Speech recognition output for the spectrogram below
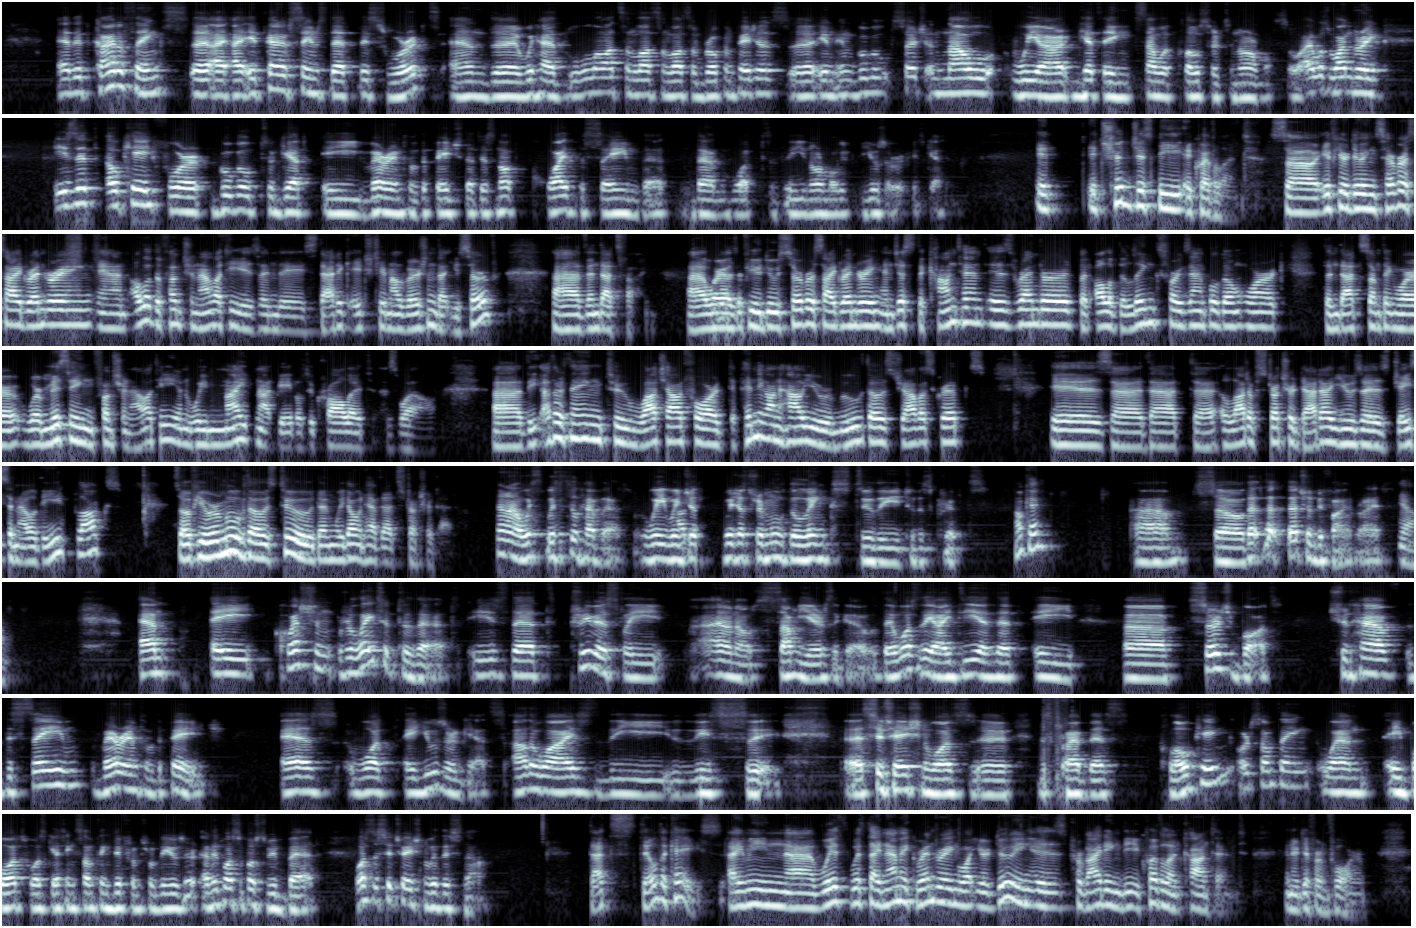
And it kind of thinks, uh, I, I, it kind of seems that this worked, and uh, we had lots and lots and lots of broken pages uh, in, in Google search, and now we are getting somewhat closer to normal. So I was wondering, is it OK for Google to get a variant of the page that is not quite the same that than what the normal user is getting. It it should just be equivalent. So if you're doing server-side rendering and all of the functionality is in the static HTML version that you serve, uh, then that's fine. Uh, whereas if you do server-side rendering and just the content is rendered, but all of the links, for example, don't work, then that's something where we're missing functionality, and we might not be able to crawl it as well. Uh, the other thing to watch out for, depending on how you remove those JavaScripts, is uh, that uh, a lot of structured data uses JSON LD blocks. So if you remove those too, then we don't have that structured data. No, no, we, we still have that. We we okay. just we just remove the links to the to the scripts. Okay. Um, so that, that that should be fine, right? Yeah. And a question related to that is that previously, I don't know, some years ago, there was the idea that a uh, search bot should have the same variant of the page as what a user gets. Otherwise, the this uh, uh, situation was uh, described as cloaking or something when a bot was getting something different from the user, and it was supposed to be bad. What's the situation with this now? That's still the case. I mean, uh, with, with dynamic rendering, what you're doing is providing the equivalent content in a different form.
